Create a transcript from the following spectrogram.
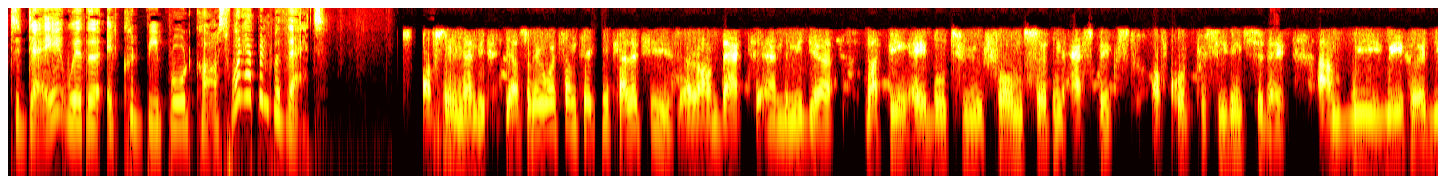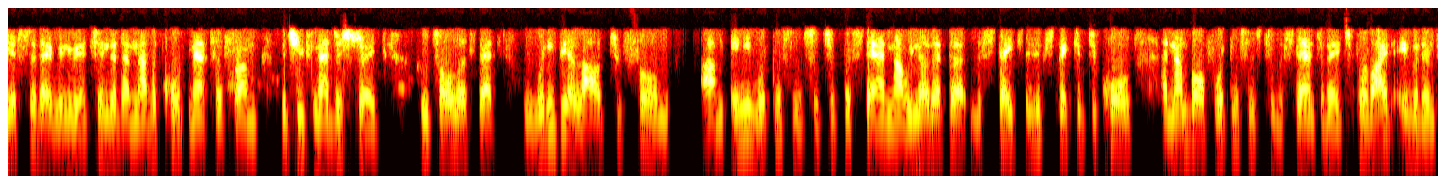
today, whether it could be broadcast. What happened with that? Absolutely, Mandy. Yeah, so there were some technicalities around that and the media not being able to film certain aspects of court proceedings today. Um, we, we heard yesterday when we attended another court matter from the chief magistrate who told us that we wouldn't be allowed to film um, any witnesses who took the stand. Now, we know that the, the state is expected to call a number of witnesses to the stand today to provide evidence,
